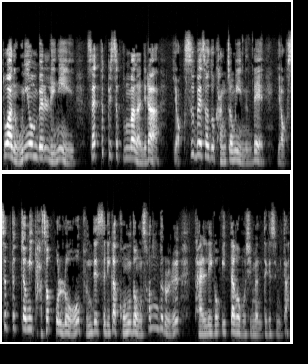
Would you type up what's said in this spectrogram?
또한 우니온 베를린이 세트피스뿐만 아니라 역습에서도 강점이 있는데 역습 득점이 5골로 분데스리가 공동 선두를 달리고 있다고 보시면 되겠습니다.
